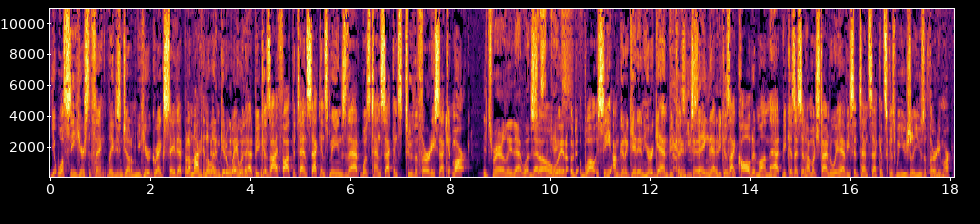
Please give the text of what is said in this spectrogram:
Yeah, well, see, here's the thing, ladies and gentlemen. You hear Greg say that, but I'm not going to let him get away with that because I thought the 10 seconds means that was 10 seconds to the 30 second mark. It's rarely that what that's so, the case. you know, well, see, I'm going to get in here again because he's saying that because I called him on that because I said, "How much time do we have?" He said 10 seconds because we usually use a 30 mark.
